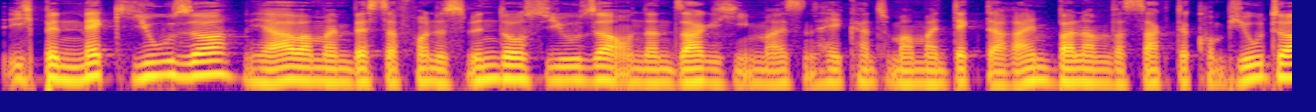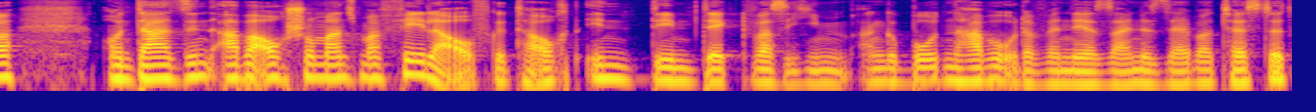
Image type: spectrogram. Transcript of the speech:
ich bin Mac-User, ja, aber mein bester Freund ist Windows-User und dann sage ich ihm meistens, hey, kannst du mal mein Deck da reinballern, was sagt der Computer? Und da sind aber auch schon manchmal Fehler aufgetaucht in dem Deck, was ich ihm angeboten habe oder wenn er seine selber testet,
